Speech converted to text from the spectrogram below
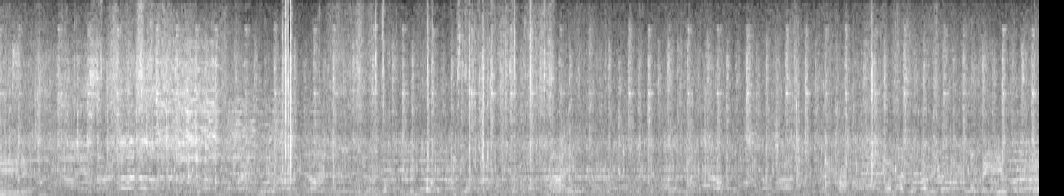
ะเฮฟวี่เป็นเพราะผมกิงวะวันฮัทด้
